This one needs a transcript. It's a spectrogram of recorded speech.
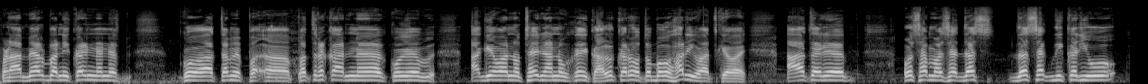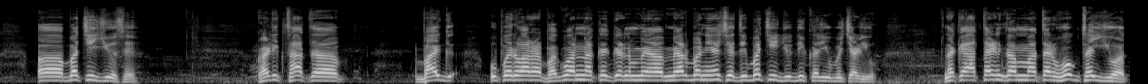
પણ આ મહેરબાની કરીને અને તમે પત્રકારને કોઈ આગેવાનો થઈને આનો કંઈક હલ કરો તો બહુ સારી વાત કહેવાય. આ અત્યારે ઓછામાં ઓછા દસ, દસક દીકરીઓ બચી ગયું છે. ઘડીક થાત ભાઈ ઉપરવાળા ભગવાનના કંઈક મહેરબાની હશે તે બચી ગયું દીકરીઓ બચાડ્યું ને કે આ ત્રણ ગામમાં અત્યારે હોગ થઈ ગયો હોત.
